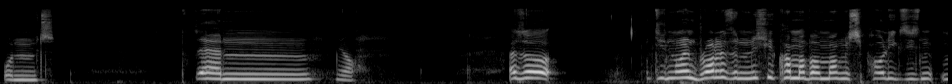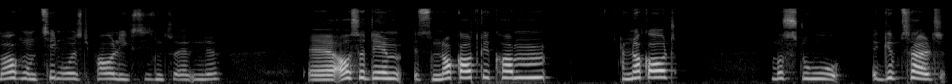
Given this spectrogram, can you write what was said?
und dann, ja. Also, die neuen Brawler sind noch nicht gekommen, aber morgen ist die Power League Season, morgen um 10 Uhr ist die Power League Season zu Ende. Äh, außerdem ist Knockout gekommen. Knockout musst du, gibt's halt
